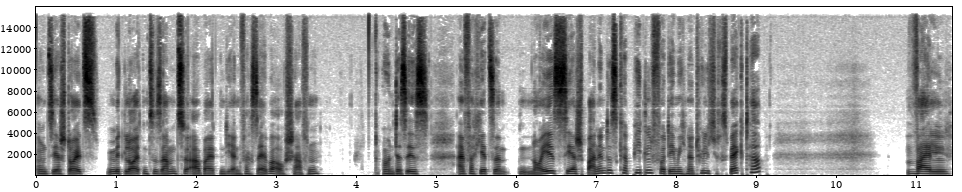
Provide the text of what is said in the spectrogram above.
und sehr stolz, mit Leuten zusammenzuarbeiten, die einfach selber auch schaffen. Und das ist einfach jetzt ein neues, sehr spannendes Kapitel, vor dem ich natürlich Respekt habe. weil,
